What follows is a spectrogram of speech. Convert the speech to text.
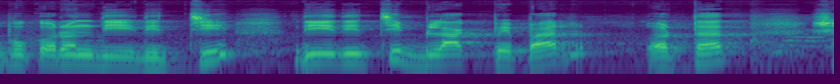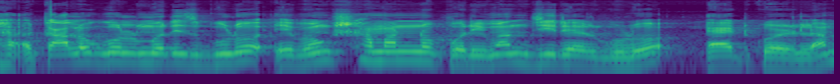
উপকরণ দিয়ে দিচ্ছি। দিয়ে দিচ্ছি ব্ল্যাক পেপার অর্থাৎ কালো গোলমরিচ গুঁড়ো এবং সামান্য পরিমাণ জিরের গুঁড়ো অ্যাড করলাম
